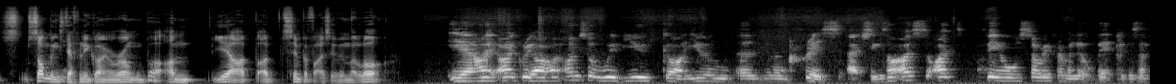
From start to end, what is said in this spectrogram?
something's definitely going wrong. But I'm, yeah, I, I sympathise with him a lot. Yeah, I, I agree. I, I'm sort of with you, Guy, you and, uh, you and Chris, actually. 'cause I, I, I feel sorry for him a little bit because I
